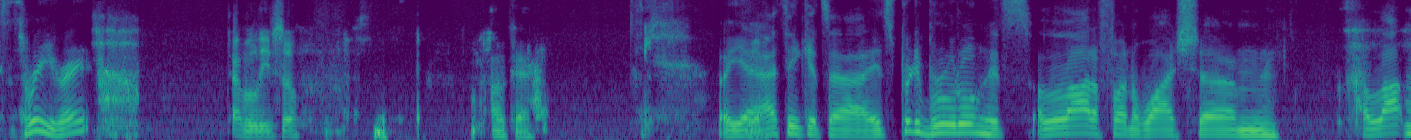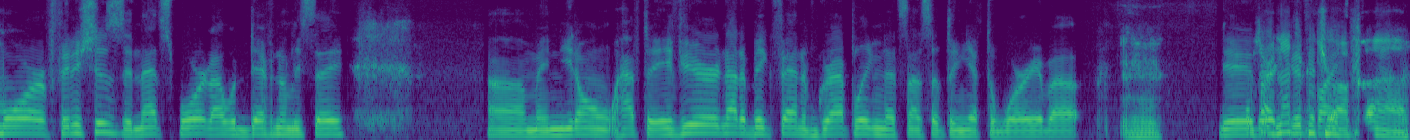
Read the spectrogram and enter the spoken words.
three, right? I believe so. Okay. But yeah, Yeah. I think it's uh it's pretty brutal. It's a lot of fun to watch. Um, a lot more finishes in that sport, I would definitely say. Um, and you don't have to if you're not a big fan of grappling, that's not something you have to worry about. Mhm. Yeah, sorry, not to good cut you off. Uh,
